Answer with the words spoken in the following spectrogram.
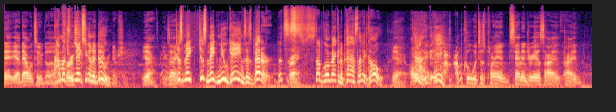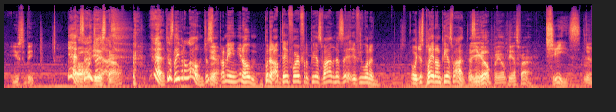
Yeah, that, yeah, that one too. The, How the much remakes you gonna Red do? Redemption. Yeah, exactly. Just make just make new games. That's better. Let's Right. stop going back in the past. Let it go. yeah. Oh, God we. I- I'm cool with just playing San Andreas how it used to be. Yeah, Or, San or Andreas- is now. Yeah, just leave it alone. Just Yeah. I mean, you know, put an update for it for the PS5 and that's it. If you want to, or just play it on PS5. There you it. go. Play on PS5. Jeez. Yeah.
